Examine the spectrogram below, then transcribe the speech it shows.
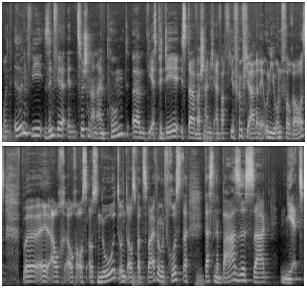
Und irgendwie sind wir wir inzwischen an einem Punkt, ähm, die SPD ist da wahrscheinlich einfach vier, fünf Jahre der Union voraus, äh, auch, auch aus, aus Not und aus Verzweiflung und Frust, dass eine Basis sagt, niet.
